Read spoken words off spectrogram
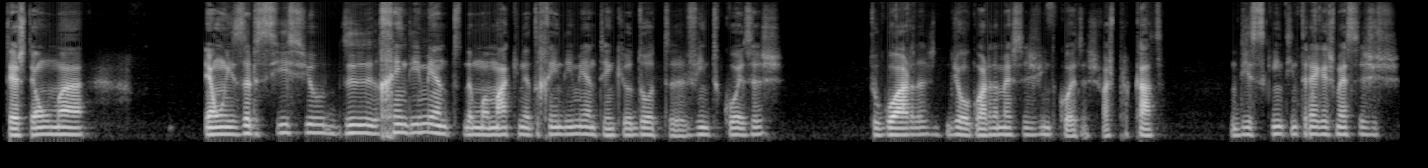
O teste é uma é um exercício de rendimento, de uma máquina de rendimento em que eu dou-te 20 coisas, tu guardas, eu guarda-me estas 20 coisas, vais para casa. No dia seguinte entregas-me essas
